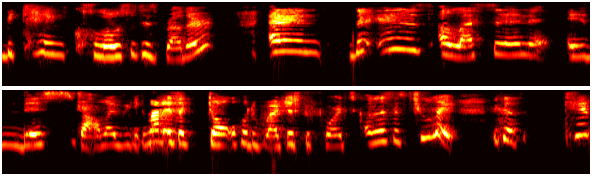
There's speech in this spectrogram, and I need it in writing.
became close with his brother. And there is a lesson in this drama, if you think about it, it's like don't hold grudges before it's unless it's too late. Because Kim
